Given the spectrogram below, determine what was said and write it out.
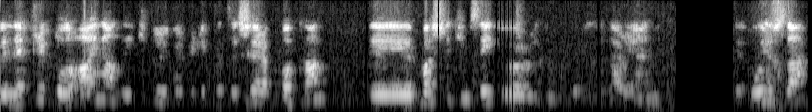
ve nefret dolu aynı anda iki duyguyu birlikte taşıyarak bakan e, başka kimseyi görmedim kadar yani. E, o yüzden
